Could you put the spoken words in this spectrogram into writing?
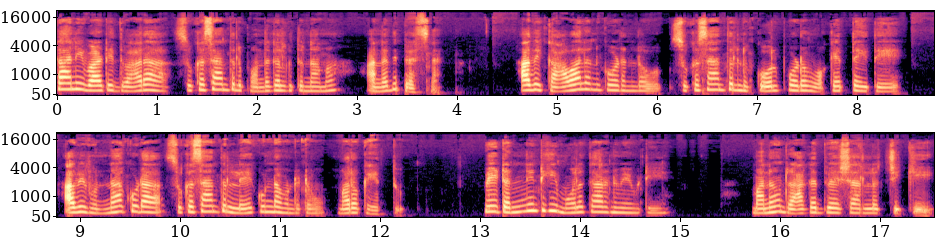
కానీ వాటి ద్వారా సుఖశాంతులు పొందగలుగుతున్నామా అన్నది ప్రశ్న. అవి కావాలనుకోవడంలో సుఖశాంతులను కోల్పోవడం ఒక ఎత్తు అయితే అవి ఉన్నా కూడా సుఖశాంతులు లేకుండా ఉండటం మరొక ఎత్తు. వీటన్నింటికీ మూల కారణం ఏమిటి? మనం రాగద్వేషాల్లో చిక్కి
